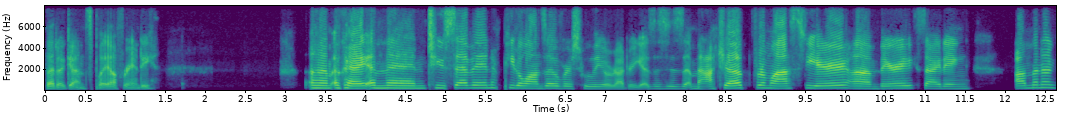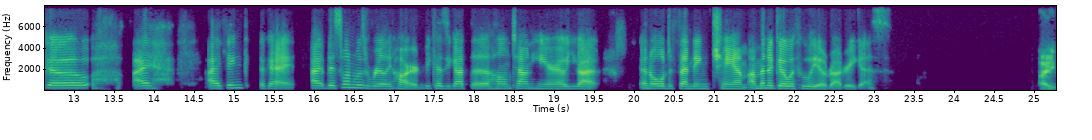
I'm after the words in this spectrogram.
bet against playoff Randy. Um, okay, and then two seven, Pete Alonso versus Julio Rodriguez. This is a matchup from last year. Um, very exciting. I'm gonna go. I, I think okay. I, this one was really hard because you got the hometown hero, you got an old defending champ. I'm gonna go with Julio Rodriguez. I,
